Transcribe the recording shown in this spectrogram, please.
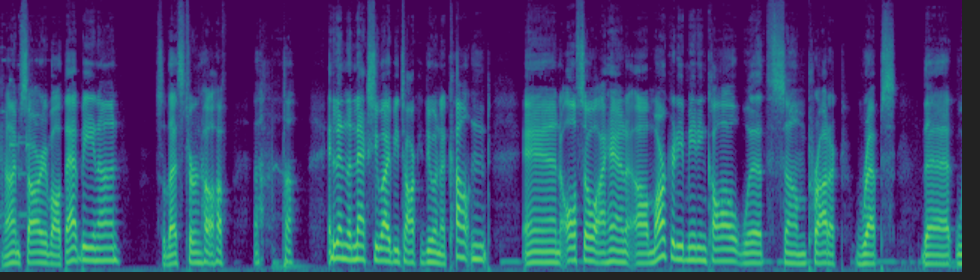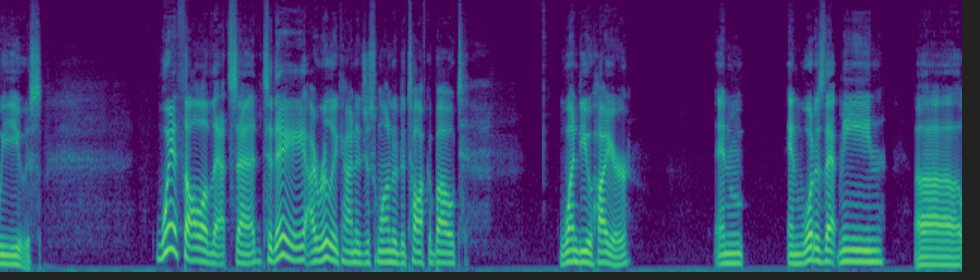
And I'm sorry about that being on. So that's turned off. and then the next, you might be talking to an accountant. And also, I had a marketing meeting call with some product reps that we use. With all of that said, today I really kind of just wanted to talk about when do you hire and and what does that mean? Uh,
